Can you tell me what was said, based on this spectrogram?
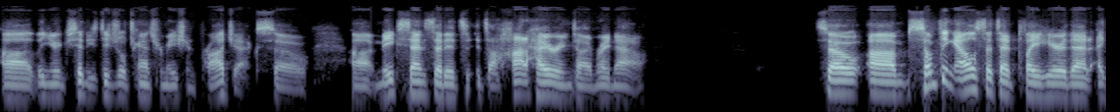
uh, you you said these digital transformation projects. So uh, makes sense that it's it's a hot hiring time right now. So um, something else that's at play here that I,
